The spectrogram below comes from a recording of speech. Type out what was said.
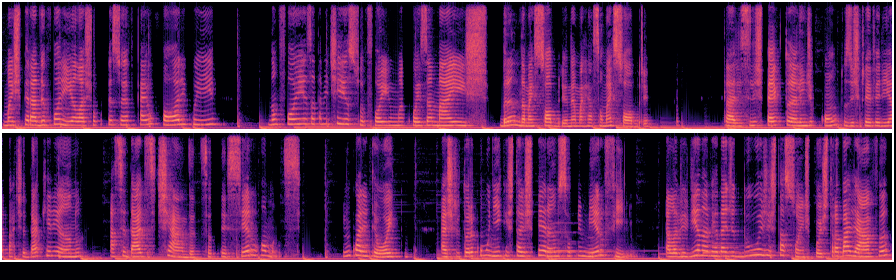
uma esperada euforia. Ela achou que a pessoa ia ficar eufórico e não foi exatamente isso. Foi uma coisa mais branda, mais sóbria, né? uma reação mais sóbria. Clarice Lispector, além de contos, escreveria a partir daquele ano a Cidade Sitiada, seu terceiro romance. Em 48, a escritora comunica estar esperando seu primeiro filho. Ela vivia, na verdade, duas gestações, pois trabalhava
